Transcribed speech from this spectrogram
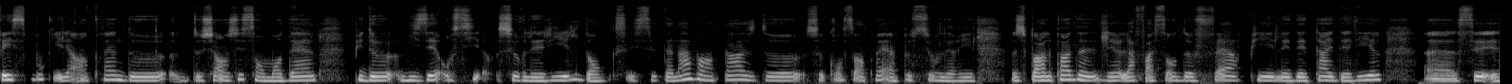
Facebook, il est en train de, changer son modèle, puis de miser aussi sur les reels. Donc, c'est un avantage de se concentrer un peu sur les reels. Je parle pas de, la façon de faire, puis les détails des reels. Euh, c'est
